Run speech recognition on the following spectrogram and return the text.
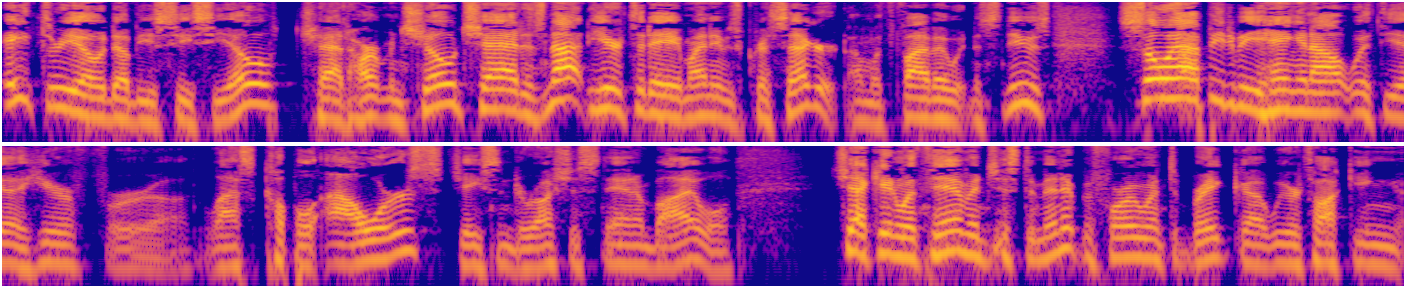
830 WCCO, Chad Hartman Show. Chad is not here today. My name is Chris Egert. I'm with Five Eyewitness News. So happy to be hanging out with you here for uh, last couple hours. Jason DeRush is standing by. We'll check in with him in just a minute. Before we went to break, uh, we were talking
